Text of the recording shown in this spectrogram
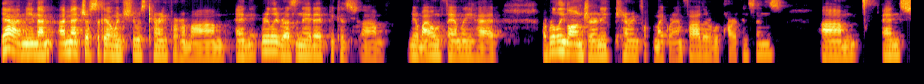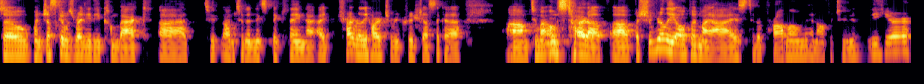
yeah, I mean, I'm, i met Jessica when she was caring for her mom, and it really resonated because um, you know my own family had a really long journey caring for my grandfather with Parkinson's. Um, and so when Jessica was ready to come back uh, to onto the next big thing, I, I tried really hard to recruit Jessica um, to my own startup, uh, but she really opened my eyes to the problem and opportunity here.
